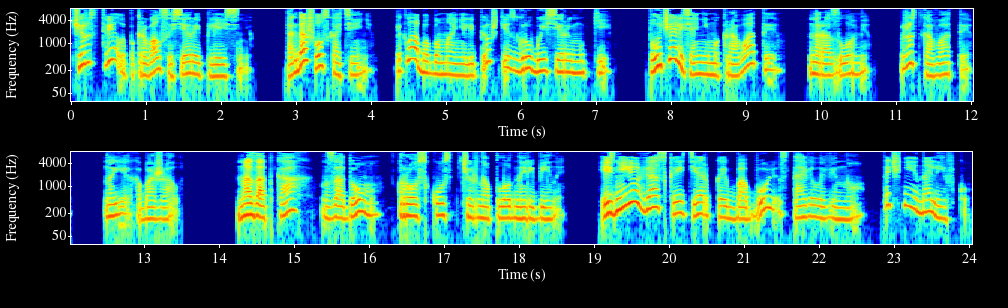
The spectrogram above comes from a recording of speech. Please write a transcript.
Черствел и покрывался серой плесенью. Тогда шел скотине. Пекла баба Маня лепешки из грубой серой муки. Получались они мокроватые, на разломе, жестковатые, но я их обожала. На задках, за домом, рос куст черноплодной рябины. Из нее вязкой и терпкой бабуля ставила вино, точнее наливку,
